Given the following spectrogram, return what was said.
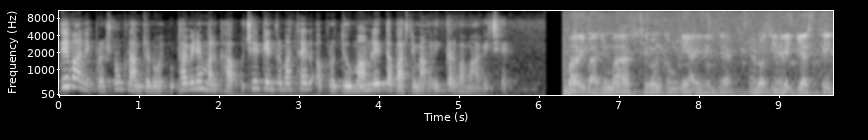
તેવા અનેક પ્રશ્નો ગ્રામજનોએ ઉઠાવીને મરખા ઉછેર કેન્દ્રમાં થયેલ અપમૃત્યુ મામલે તપાસની માંગણી કરવામાં આવી છે. અમારી બાજુમાં શિવમ કંપની આવી રહી છે. એનો ઝેરી ગેસથી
